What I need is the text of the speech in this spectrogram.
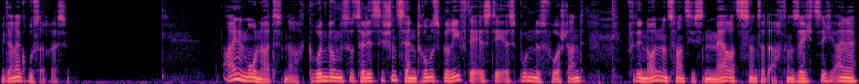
mit einer Grußadresse. Einen Monat nach Gründung des Sozialistischen Zentrums berief der SDS-Bundesvorstand für den 29. März 1968 eine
